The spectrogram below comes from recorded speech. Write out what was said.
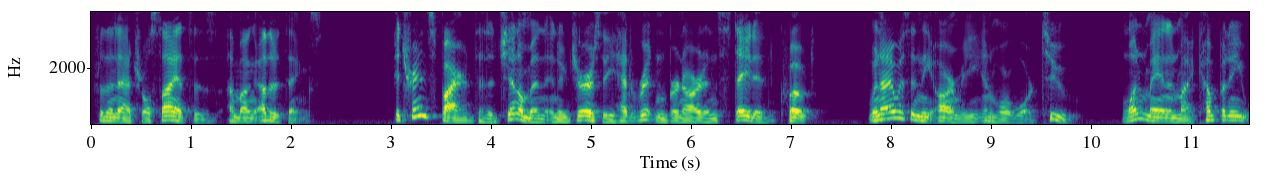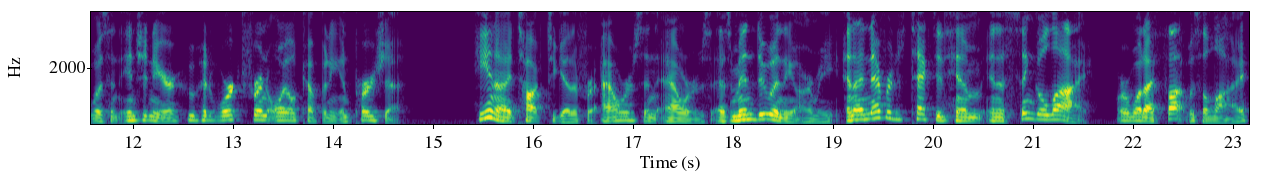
for the natural sciences, among other things. It transpired that a gentleman in New Jersey had written Bernard and stated, quote, When I was in the Army in World War II, one man in my company was an engineer who had worked for an oil company in Persia. He and I talked together for hours and hours, as men do in the Army, and I never detected him in a single lie, or what I thought was a lie,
